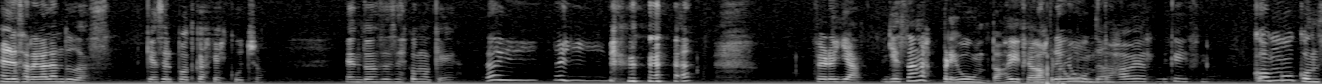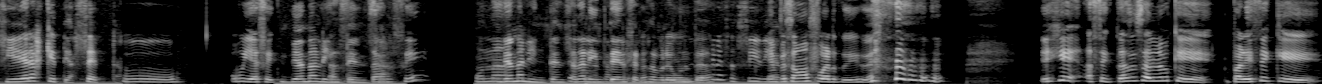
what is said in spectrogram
el de Se Regalan Dudas, que es el podcast que escucho. Entonces es como que, ay, ay. Pero ya, ya están las preguntas, dice, las, Las preguntas. preguntas. A ver, ¿qué dice? ¿Cómo consideras que te aceptas? Uh, uy, ace- Diana la intensa. Una... Diana la intensa. Diana la intensa con esa pregunta. ¿Por qué eres así, Diana? Empezamos fuerte, dice. es que aceptarse es algo que parece que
